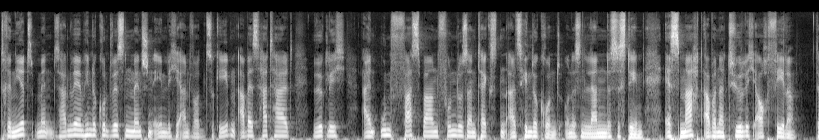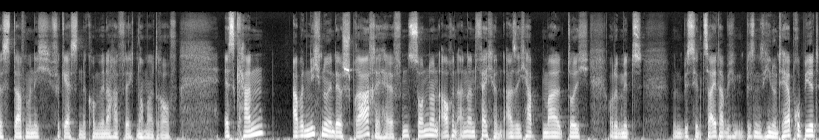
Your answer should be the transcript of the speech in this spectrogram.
trainiert, das hatten wir im Hintergrundwissen, menschenähnliche Antworten zu geben, aber es hat halt wirklich einen unfassbaren Fundus an Texten als Hintergrund und ist ein lernendes System. Es macht aber natürlich auch Fehler. Das darf man nicht vergessen, da kommen wir nachher vielleicht nochmal drauf. Es kann aber nicht nur in der Sprache helfen, sondern auch in anderen Fächern. Also ich habe mal durch oder mit ein bisschen Zeit habe ich ein bisschen hin und her probiert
